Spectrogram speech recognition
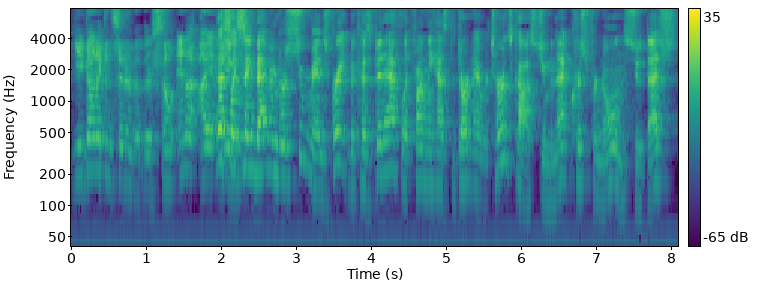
you got to consider that there's so and I, I That's I like saying Batman vs Superman's great because Ben Affleck finally has the Dark Knight Returns costume, and that Christopher Nolan suit that's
